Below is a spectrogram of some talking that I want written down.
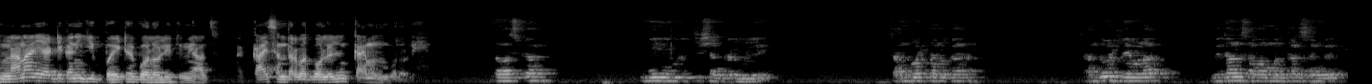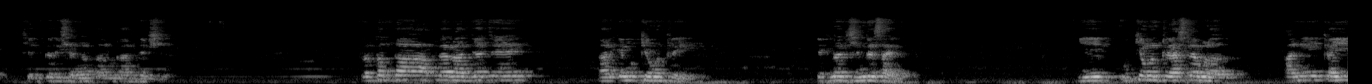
नाना या ठिकाणी जी बैठक बोलावली तुम्ही आज काय संदर्भात बोलावली आणि काय म्हणून बोलावली? नमस्कार. मी निवृत्ती शंकर गुले चांदवड तालुका चांदवड देवळा विधानसभा मतदारसंघ शेतकरी सेना तालुका अध्यक्ष. प्रथमतः आपल्या राज्याचे लाडके मुख्यमंत्री एकनाथ शिंदे साहेब हे मुख्यमंत्री असल्यामुळं आणि काही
